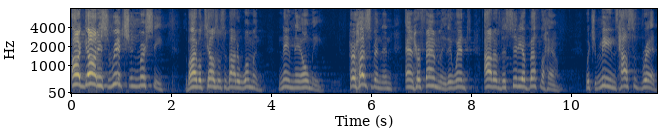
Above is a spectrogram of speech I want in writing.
Our God is rich in mercy. The Bible tells us about a woman named Naomi. Her husband and, and her family, they went out of the city of Bethlehem, which means house of bread.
